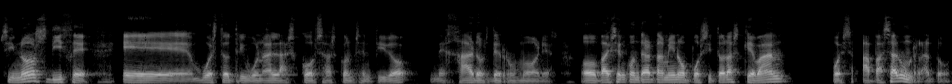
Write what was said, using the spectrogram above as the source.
si no os dice eh, vuestro tribunal las cosas con sentido, dejaros de rumores. O vais a encontrar también opositoras que van pues a pasar un rato.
